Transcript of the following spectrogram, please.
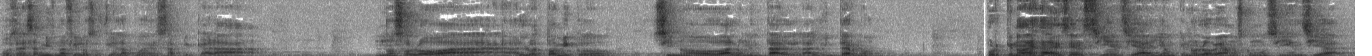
o sea, esa misma filosofía la puedes aplicar a, no solo a, a lo atómico, sino a lo mental, a lo interno. Porque no deja de ser ciencia y aunque no lo veamos como ciencia,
